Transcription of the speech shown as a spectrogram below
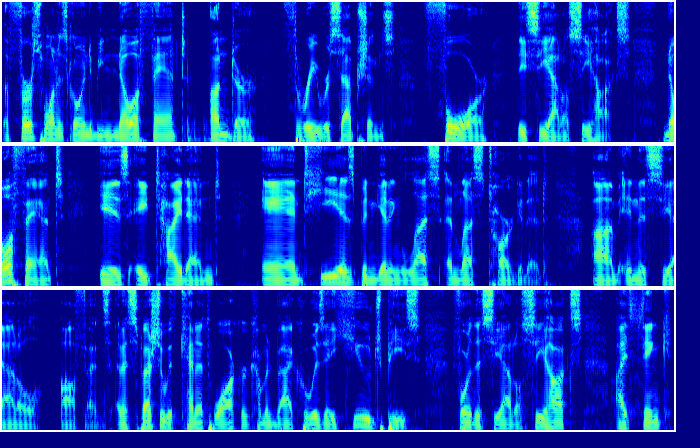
The first one is going to be Noah Fant under three receptions for the Seattle Seahawks. Noah Fant is a tight end, and he has been getting less and less targeted um, in the Seattle offense. And especially with Kenneth Walker coming back, who is a huge piece for the Seattle Seahawks, I think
